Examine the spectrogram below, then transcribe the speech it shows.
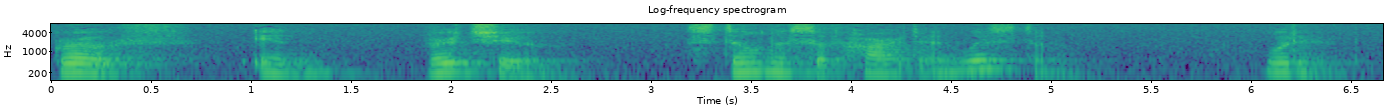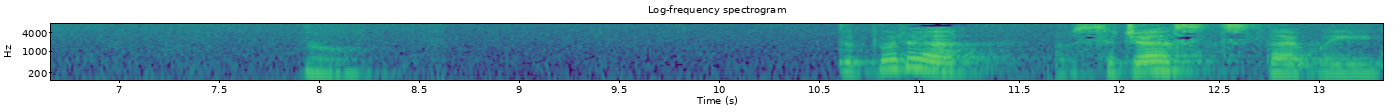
growth in virtue, stillness of heart, and wisdom would it? No. The Buddha suggests that we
